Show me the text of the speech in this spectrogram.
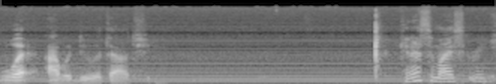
what I would do without you. Can I have some ice cream?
